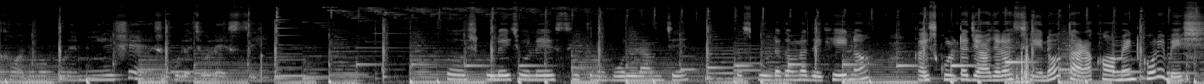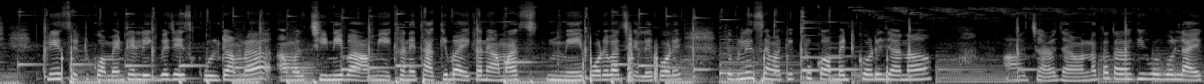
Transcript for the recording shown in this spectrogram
খাওয়া দাওয়া করে নিয়ে এসে স্কুলে চলে এসেছি। তো স্কুলেই চলে এসেছি তুমি বললাম যে, তো স্কুলটা তোমরা দেখেই নাও। আর স্কুলটা যারা যারা চেনো, তারা কমেন্ট করে বেশ প্লিজ একটু কমেন্টে লিখবে যে স্কুলটা আমরা, আমার চিনি বা আমি এখানে থাকি বা এখানে আমার মেয়ে পড়ে বা ছেলে পড়ে। তো প্লিজ আমাকে একটু কমেন্ট করে জানাও। আর যারা জানো না তো, তারা কী করব? লাইক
